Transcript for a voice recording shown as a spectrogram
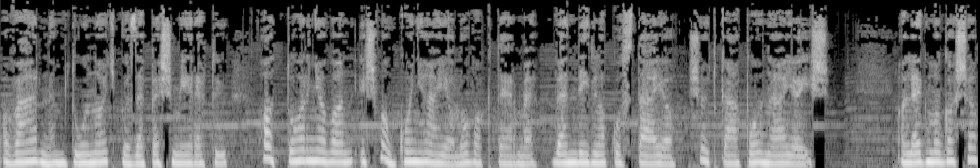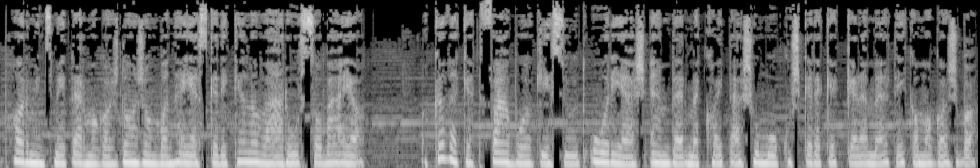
A vár nem túl nagy, közepes méretű, hat tornya van, és van konyhája, lovakterme, vendéglakosztálya, sőt kápolnája is. A legmagasabb, 30 méter magas donzsomban helyezkedik el a várúr szobája. A köveket fából készült óriás ember meghajtású mókuskerekekkel emelték a magasba.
